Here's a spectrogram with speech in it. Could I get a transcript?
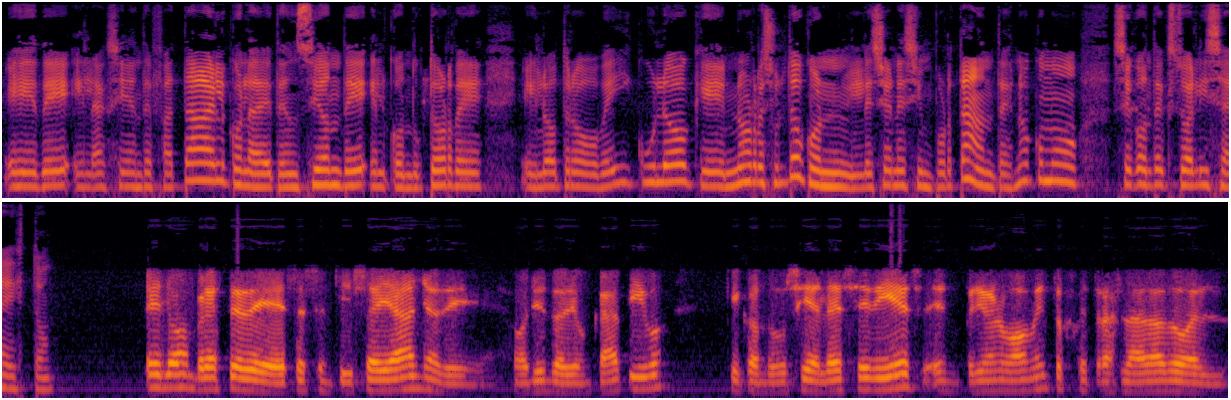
eh, del accidente fatal con la detención del conductor del el otro vehículo que no resultó con lesiones importantes, ¿no? ¿Cómo se contextualiza esto? El hombre este de 66 años, de oriundo de un cativo, que conducía el S10, en primer momento fue trasladado al,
